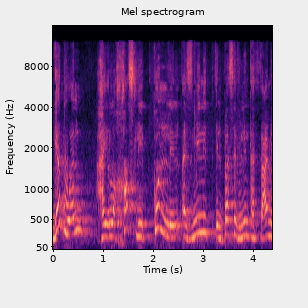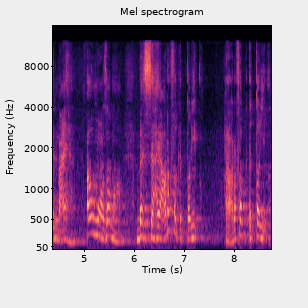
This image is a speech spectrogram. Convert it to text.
جدول هيلخص لي كل الأزمنة ال passive اللي أنت هتتعامل معاها أو معظمها. بس هيعرفك الطريقة هيعرفك الطريقة.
